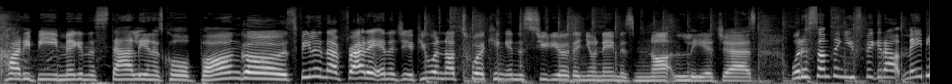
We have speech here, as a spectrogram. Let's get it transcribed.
Cardi B, Megan Thee Stallion is called Bongos. Feeling that Friday energy. If you are not twerking in the studio, then your name is not Leah Jazz. What is something you figured out maybe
